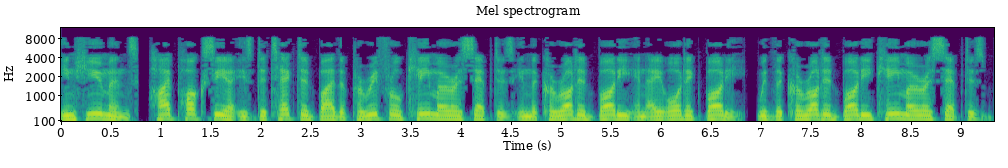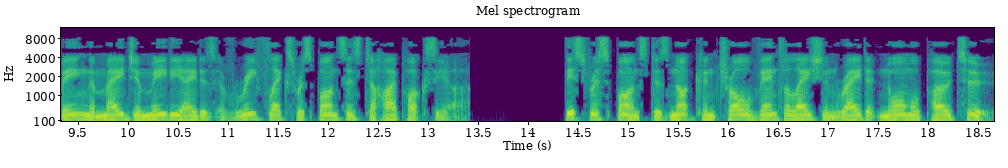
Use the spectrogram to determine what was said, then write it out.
In humans, hypoxia is detected by the peripheral chemoreceptors in the carotid body and aortic body, with the carotid body chemoreceptors being the major mediators of reflex responses to hypoxia. This response does not control ventilation rate at normal PO2,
